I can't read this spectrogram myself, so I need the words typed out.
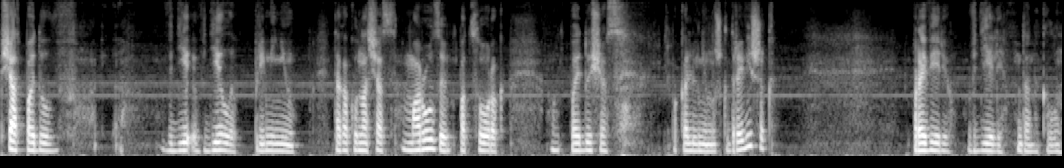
Сейчас а, пойду в, в, де, в дело применю. Так как у нас сейчас морозы под 40, вот пойду сейчас поколю немножко дровишек. Проверю в деле данный колонн.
